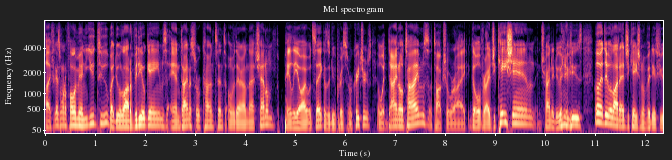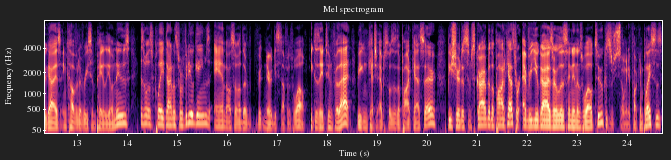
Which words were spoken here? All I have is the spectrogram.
Uh, if you guys want to follow me on YouTube, I do a lot of video games and dinosaur content over there on that channel. Paleo, I would say, because I do prehistoric creatures. With Dino Times, a talk show where I go over education and trying to do interviews. Well, I do a lot of educational videos for you guys and cover the recent paleo news, as well as play dinosaur video games and also other nerdy stuff as well. You can stay tuned for that. Or you can catch episodes of the podcast there. Be sure to subscribe to the podcast wherever you guys are listening as well too, because there's so many fucking places.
